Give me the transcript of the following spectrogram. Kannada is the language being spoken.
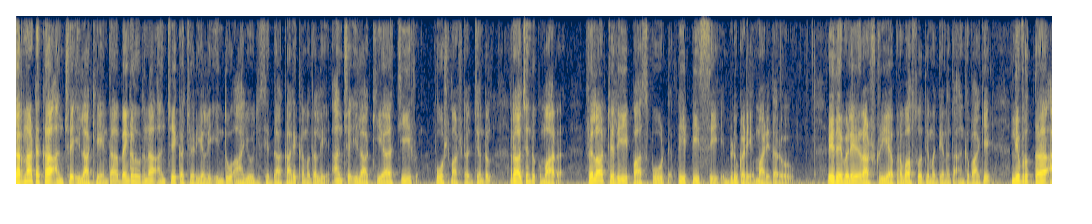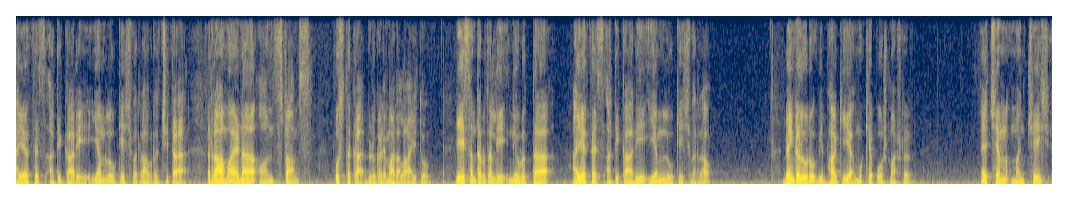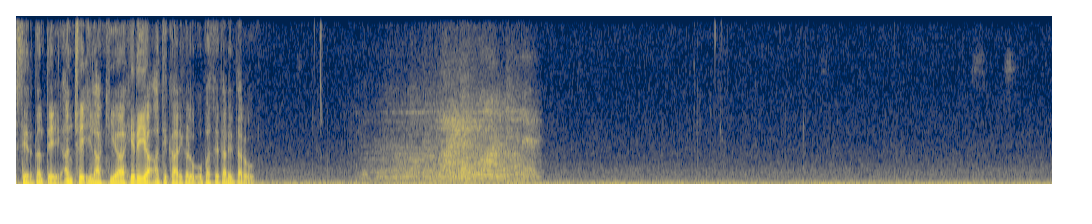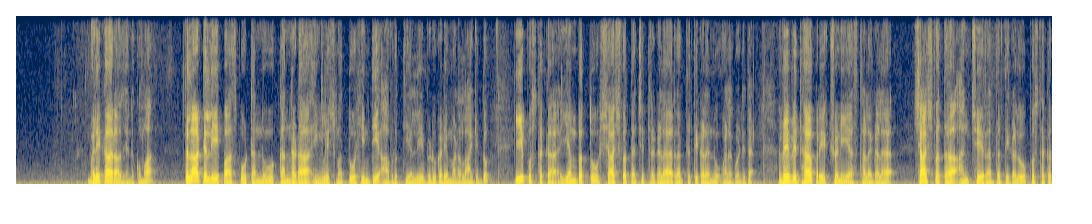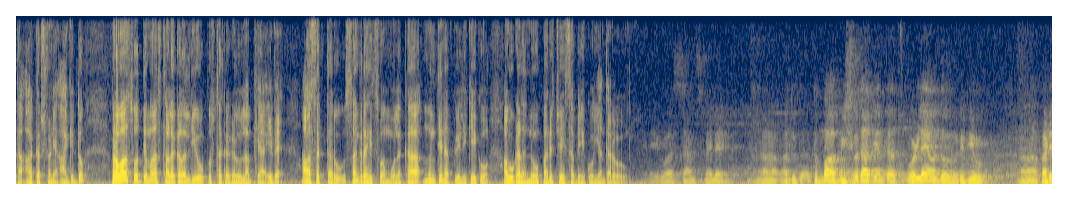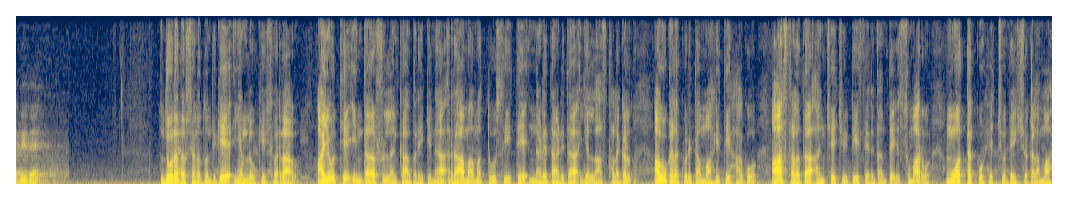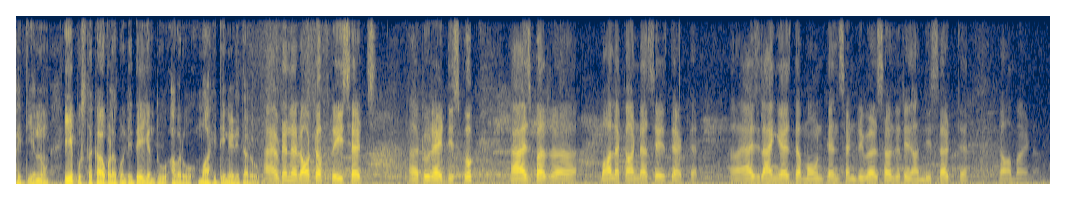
ಕರ್ನಾಟಕ ಅಂಚೆ ಇಲಾಖೆಯಿಂದ ಬೆಂಗಳೂರಿನ ಅಂಚೆ ಕಚೇರಿಯಲ್ಲಿ ಇಂದು ಆಯೋಜಿಸಿದ್ದ ಕಾರ್ಯಕ್ರಮದಲ್ಲಿ ಅಂಚೆ ಇಲಾಖೆಯ chief post master general Rajendra Kumar, philately passport PPC ಬಿಡುಗಡೆ ಮಾಡಿದರು. ಇದೇ ವೇಳೆ ರಾಷ್ಟ್ರೀಯ ಪ್ರವಾಸೋದ್ಯಮ ದಿನದ ಅಂಗವಾಗಿ ನಿವೃತ್ತ ಐಎಫ್ಎಸ್ ಅಧಿಕಾರಿ ಎಂ ಲೋಕೇಶ್ವರ ರಾವ್ ರಚಿತ ರಾಮಾಯಣ ಆನ್ ಸ್ಟಾಂಪ್ಸ್ ಪುಸ್ತಕ ಬಿಡುಗಡೆ ಮಾಡಲಾಯಿತು. ಈ ಸಂದರ್ಭದಲ್ಲಿ ನಿವೃತ್ತ ಐಎಫ್ಎಸ್ ಅಧಿಕಾರಿ ಎಂ ಲೋಕೇಶ್ವರ ರಾವ್, ಬೆಂಗಳೂರು ವಿಭಾಗೀಯ ಮುಖ್ಯ ಪೋಸ್ಟ್ ಮಾಸ್ಟರ್ ಎಚ್ಎಂ ಮಂಚೇಶ್ ಸೇರಿದಂತೆ ಅಂಚೆ ಇಲಾಖೆಯ ಹಿರಿಯ ಅಧಿಕಾರಿಗಳು ಉಪಸ್ಥಿತರಿದ್ದರು. ಬಳಿಕ ರಾಜೇಂದ್ರಕುಮಾರ್ ಕುಮಾರ್ ಫಿಲಾಟೆಲಿ ಪಾಸ್ಪೋರ್ಟ್ ಅನ್ನು ಕನ್ನಡ, ಇಂಗ್ಲಿಷ್ ಮತ್ತು ಹಿಂದಿ ಆವೃತ್ತಿಯಲ್ಲಿ ಬಿಡುಗಡೆ ಮಾಡಲಾಗಿದ್ದು, ಈ ಪುಸ್ತಕ ಎಂಬತ್ತು ಶಾಶ್ವತ ಚಿತ್ರಗಳ ರದ್ದತಿಗಳನ್ನು ಒಳಗೊಂಡಿದೆ. ವಿವಿಧ ಪ್ರೇಕ್ಷಣೀಯ ಸ್ಥಳಗಳ ಶಾಶ್ವತ ಅಂಚೆ ರದ್ದತಿಗಳು ಪುಸ್ತಕದ ಆಕರ್ಷಣೆ ಆಗಿದ್ದು ಪ್ರವಾಸೋದ್ಯಮ ಸ್ಥಳಗಳಲ್ಲಿಯೂ ಪುಸ್ತಕಗಳು ಲಭ್ಯ ಇವೆ. ಆಸಕ್ತರು ಸಂಗ್ರಹಿಸುವ ಮೂಲಕ ಮುಂದಿನ ಪೀಳಿಗೆಗೂ ಅವುಗಳನ್ನು ಪರಿಚಯಿಸಬೇಕು ಎಂದರು. ಅದು ತುಂಬಾ ವಿಶ್ವದಾದ್ಯಂತ ಒಳ್ಳೆಯ ಒಂದು ರಿವ್ಯೂ ಪಡೆದಿದೆ. ದೂರದರ್ಶನದೊಂದಿಗೆ ಎಂ ಲೋಕೇಶ್ವರ ರಾವ್. ಅಯೋಧ್ಯೆಯಿಂದ ಶ್ರೀಲಂಕಾವರೆಗಿನ ರಾಮ ಮತ್ತು ಸೀತೆ ನಡೆದಾಡಿದ ಎಲ್ಲಾ ಸ್ಥಳಗಳು ಅವುಗಳ ಕುರಿತ ಮಾಹಿತಿ ಹಾಗೂ ಆ ಸ್ಥಳದ ಅಂಚೆ ಚೀಟಿ ಸೇರಿದಂತೆ ಸುಮಾರು ಮೂವತ್ತಕ್ಕೂ ಹೆಚ್ಚು ದೇಶಗಳ ಮಾಹಿತಿಯನ್ನು ಈ ಪುಸ್ತಕ ಒಳಗೊಂಡಿದೆ ಎಂದು ಅವರು ಮಾಹಿತಿ ನೀಡಿದರು uh, uh, Balakanda says that uh, as long as the mountains and rivers are there on this earth.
